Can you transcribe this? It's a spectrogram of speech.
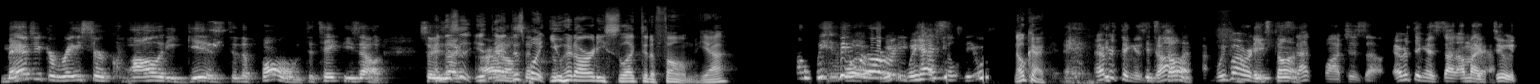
Magic Eraser quality gives to the foam to take these out. So he's And this like, is, "All right, at I'll this point, you had already selected a foam. Yeah. Oh, we, they were Well, we- already. we have packaged. It was- Okay. Everything is it's done. done. We've already It's done. sent watches out. Everything is done. I'm like, dude,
